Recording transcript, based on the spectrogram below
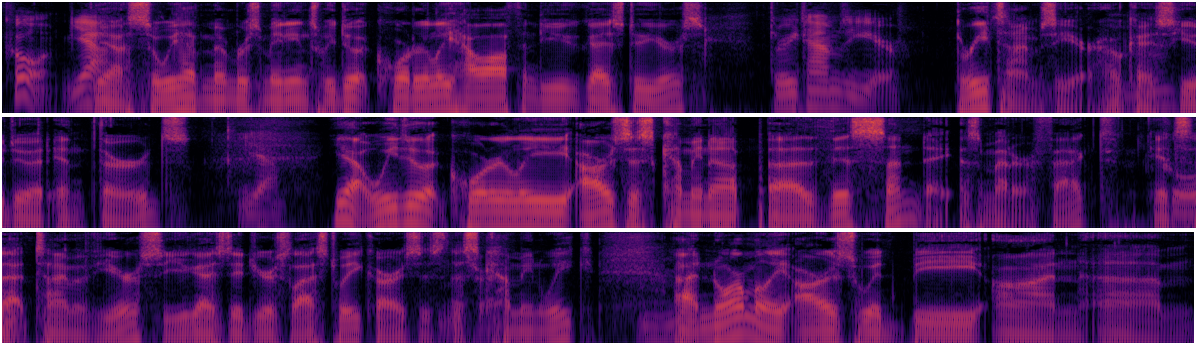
Cool. Yeah. Yeah. So we have members meetings. We do it quarterly. How often do you guys do yours? Three times a year. Three times a year. Okay. Mm-hmm. So you do it in thirds. Yeah. Yeah, we do it quarterly. Ours is coming up uh, this Sunday, as a matter of fact. It's Cool. that time of year. So you guys did yours last week. Ours is this right. coming week. Mm-hmm. Uh, normally, ours would be on. Um,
